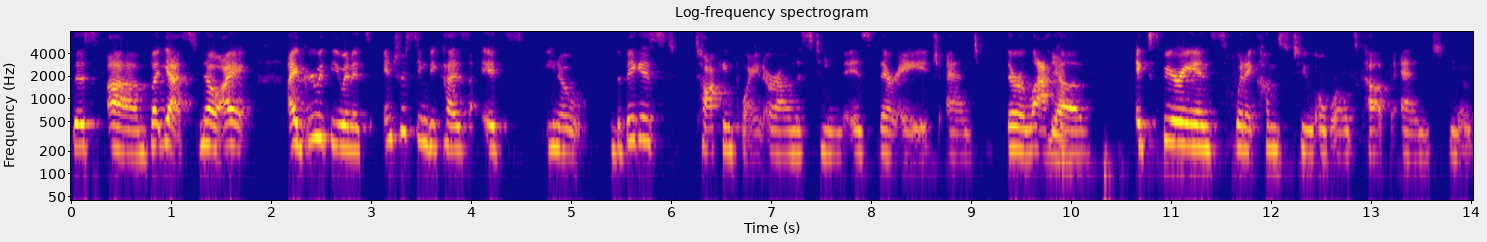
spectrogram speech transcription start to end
This, um, but yes, no, I I agree with you, and it's interesting because it's you know the biggest talking point around this team is their age and their lack yeah. of experience when it comes to a World Cup and you know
